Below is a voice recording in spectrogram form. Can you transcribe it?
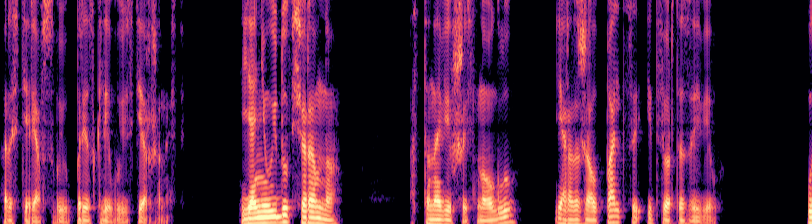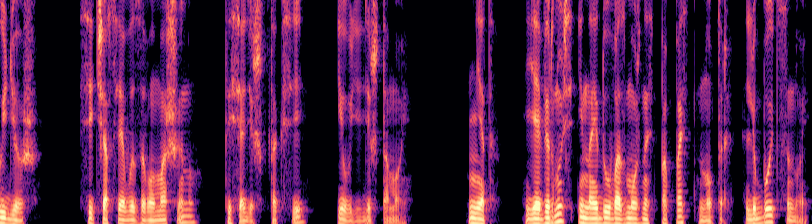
растеряв свою презрительную сдержанность. «Я не уйду все равно». Остановившись на углу, я разжал пальцы и твердо заявил. «Уйдешь. Сейчас я вызову машину, ты сядешь в такси и уедешь домой». «Нет, я вернусь и найду возможность попасть внутрь, любой ценой»,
